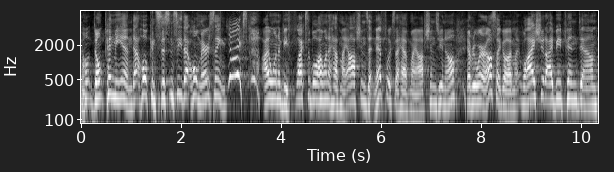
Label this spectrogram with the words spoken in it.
Don't, don't pin me in. That whole consistency, that whole marriage thing, yikes. I want to be flexible. I want to have my options. At Netflix, I have my options, you know. Everywhere else I go, I'm like, why should I be pinned down?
